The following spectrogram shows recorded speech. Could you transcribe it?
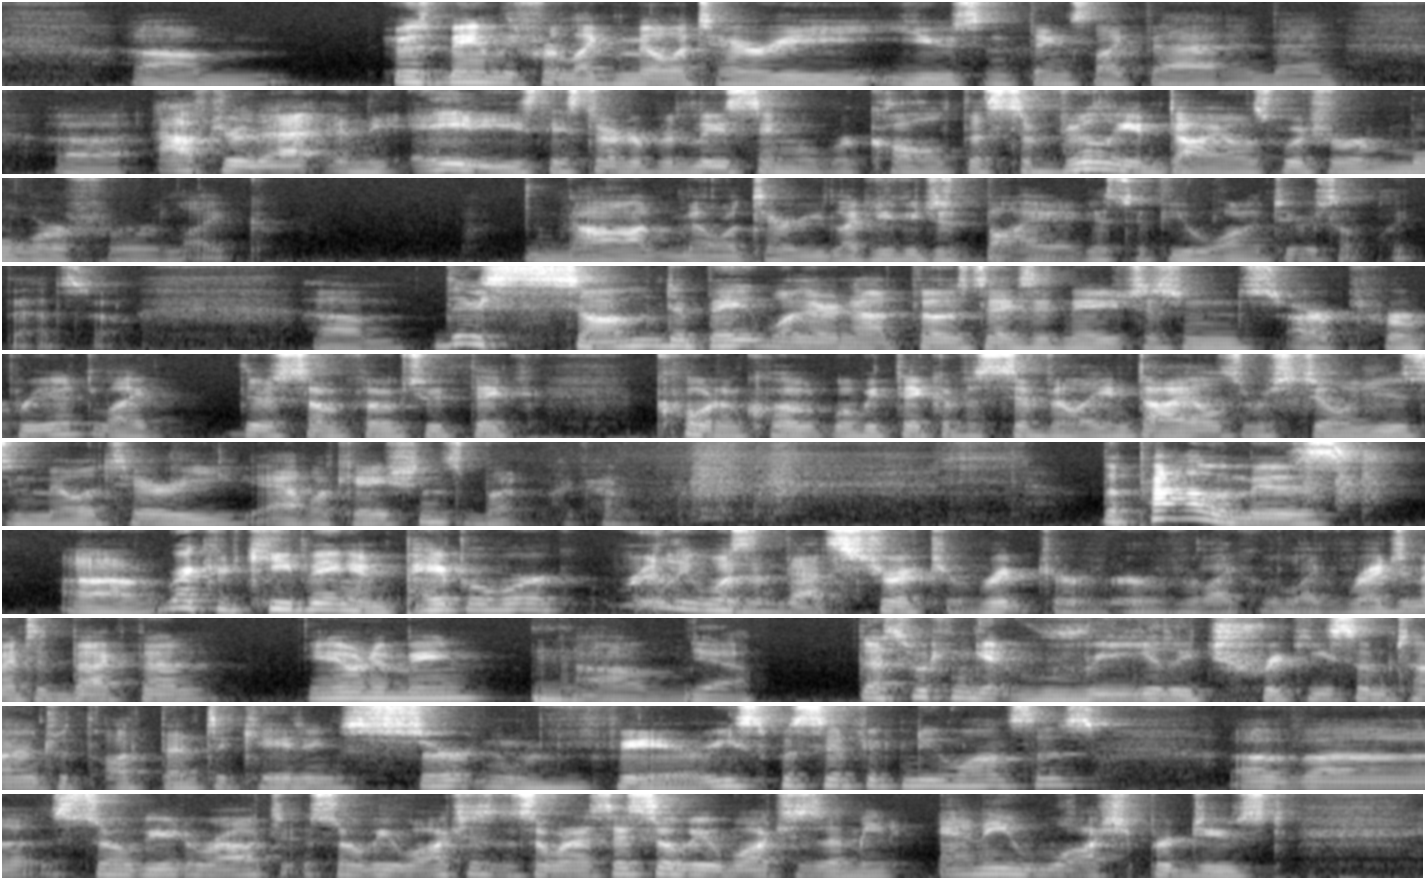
Um, it was mainly for like military use and things like that. And then uh, after that, in the 80s, they started releasing what were called the civilian dials, which were more for like non-military like you could just buy it i guess if you wanted to or something like that so um, there's some debate whether or not those designations are appropriate. Like there's some folks who think quote unquote what we think of as civilian dials were still used in military applications but like I don't the problem is uh, record keeping and paperwork really wasn't that strict or, ri- or, or like like regimented back then. You know what i mean? Um, yeah, that's what can get really tricky sometimes with authenticating certain very specific nuances of uh, Soviet watch, Soviet watches. And so when I say Soviet watches, I mean any watch produced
